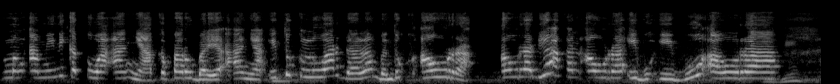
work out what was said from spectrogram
mengamini ketuaannya, keparubayaannya hmm. itu keluar dalam bentuk aura. Aura dia akan aura ibu-ibu, aura hmm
